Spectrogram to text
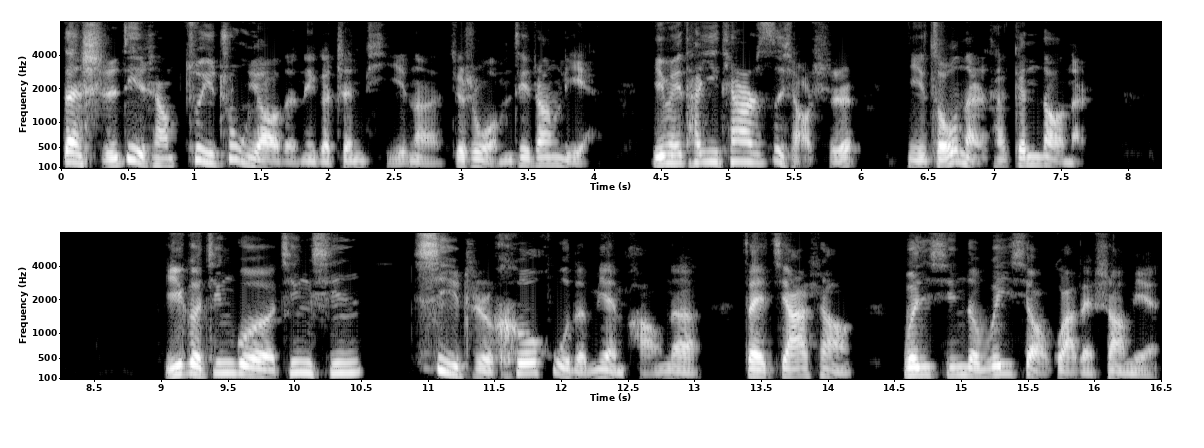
但实际上最重要的那个真皮呢，就是我们这张脸，因为它一天二十四小时，你走哪儿它跟到哪儿。一个经过精心。细致呵护的面庞呢，再加上温馨的微笑挂在上面，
